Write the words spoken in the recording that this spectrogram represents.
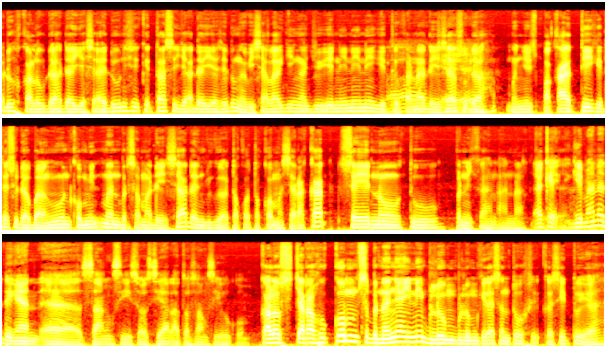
aduh kalau udah ada Yes Edu nih kita sejak ada Yes Edu nggak bisa lagi ngajuin ini nih gitu oh, karena desa sudah menyepakati kita sudah bangun komitmen bersama desa dan juga tokoh-tokoh masyarakat say no to pernikahan anak. Oke, okay, gimana dengan uh, sanksi sosial atau sanksi hukum? Kalau secara hukum sebenarnya ini belum belum kita sentuh ke situ ya.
